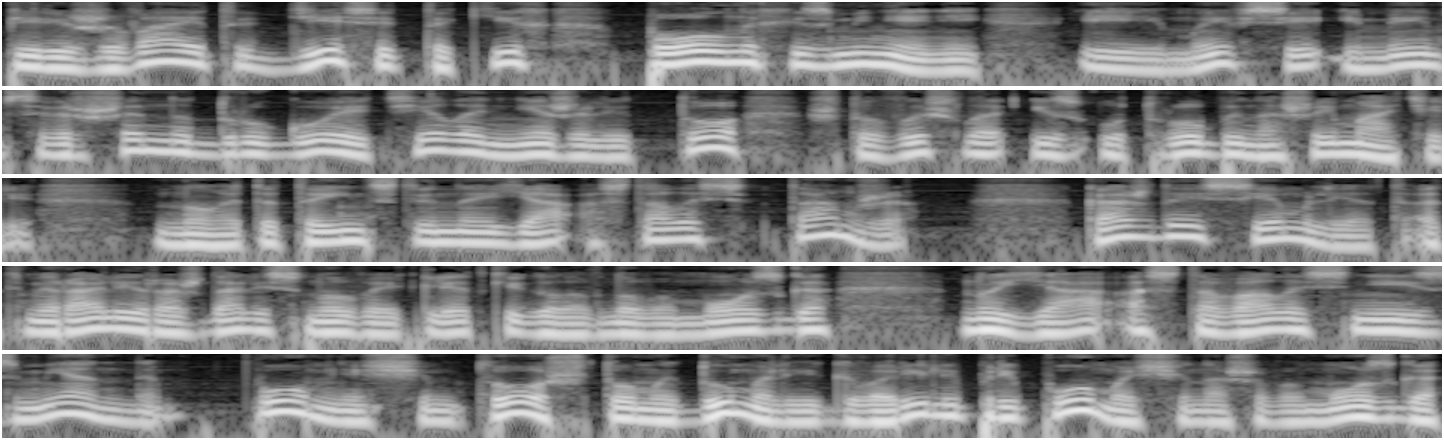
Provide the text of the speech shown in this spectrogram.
переживает 10 таких полных изменений, и мы все имеем совершенно другое тело, нежели то, что вышло из утробы нашей матери. Но это таинственное «я» осталось там же. Каждые семь лет отмирали и рождались новые клетки головного мозга, но «я» оставалось неизменным помнящим то, что мы думали и говорили при помощи нашего мозга,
